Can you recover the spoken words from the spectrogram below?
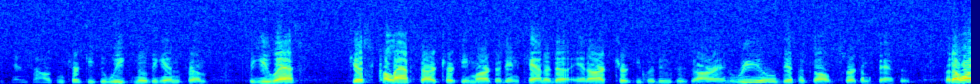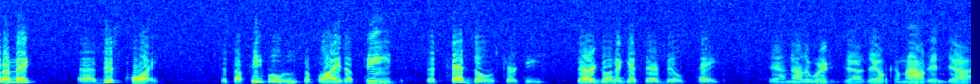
to ten thousand turkeys a week moving in from the U.S. just collapsed our turkey market in Canada, and our turkey producers are in real difficult circumstances. But I want to make uh, this point, that the people who supply the feed that fed those turkeys, they're going to get their bills paid. Yeah, in other words, uh, they'll come out and uh,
